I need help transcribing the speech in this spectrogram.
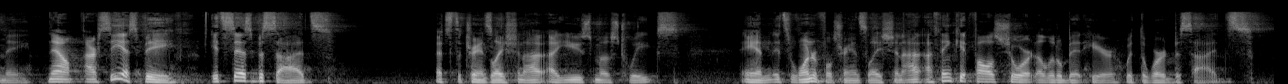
me. Now, our CSB, it says besides. That's the translation I, I use most weeks. And it's a wonderful translation. I, I think it falls short a little bit here with the word besides,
